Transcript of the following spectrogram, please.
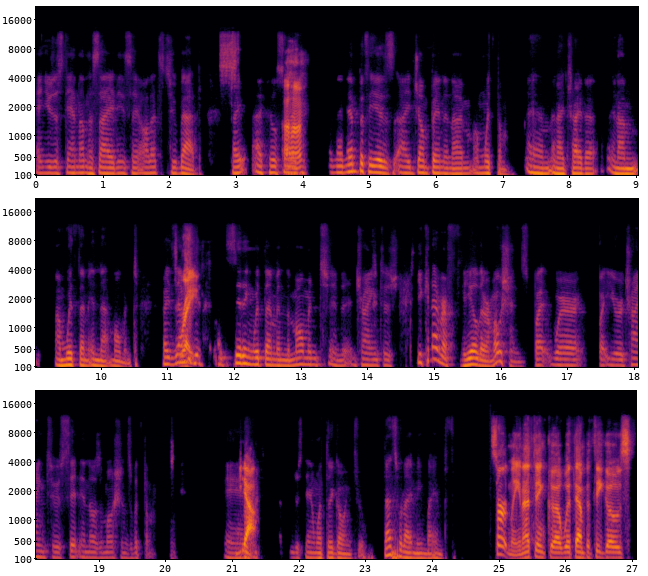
and you just stand on the side and you say oh that's too bad right i feel sorry Uh-huh. and then empathy is i jump in and i'm i'm with them um, and i try to and i'm i'm with them in that moment right Right. like sitting with them in the moment and, and trying to sh- you can never feel their emotions but where but you're trying to sit in those emotions with them and Yeah. understand what they're going through. That's what I mean by empathy. Certainly. And I think uh, with empathy goes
